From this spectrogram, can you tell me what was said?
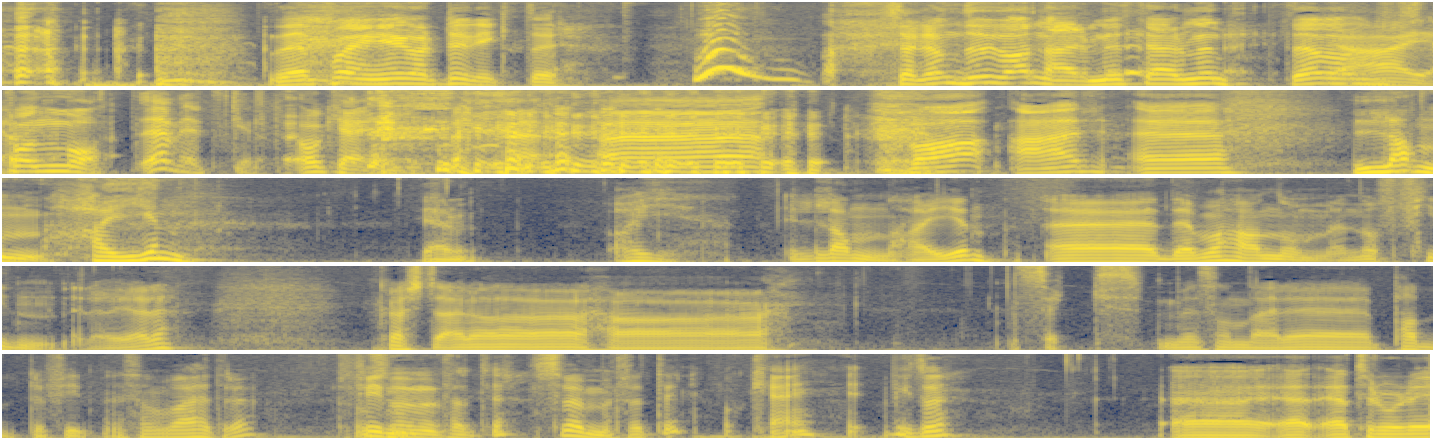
Det poenget går til Victor. Selv om du var nærmest, Gjermund. Det var Ja, ja. på en måte Jeg vet ikke helt. OK. Eh, hva er eh, landhaien? Oi, landhaien. Eh, det må ha noe med noen finner å gjøre. Kanskje det er å ha sex med sånn der eh, padlefinner sånn, Hva heter det? Fin svømmeføtter? Svømmeføtter. Ok, Victor? Uh, jeg, jeg tror de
